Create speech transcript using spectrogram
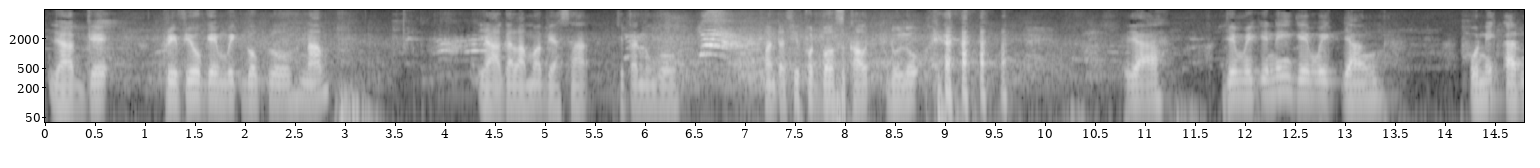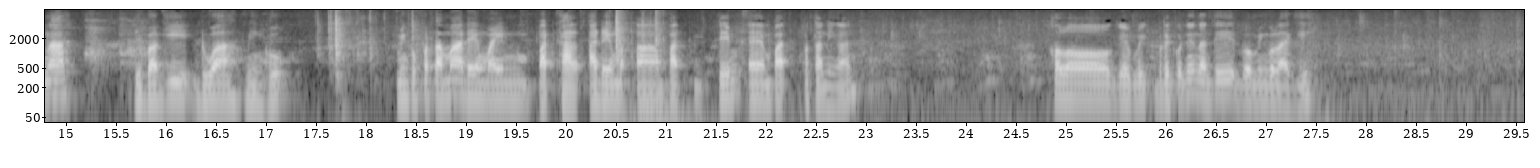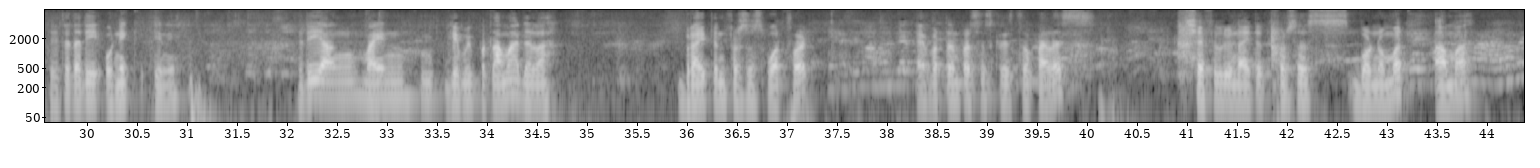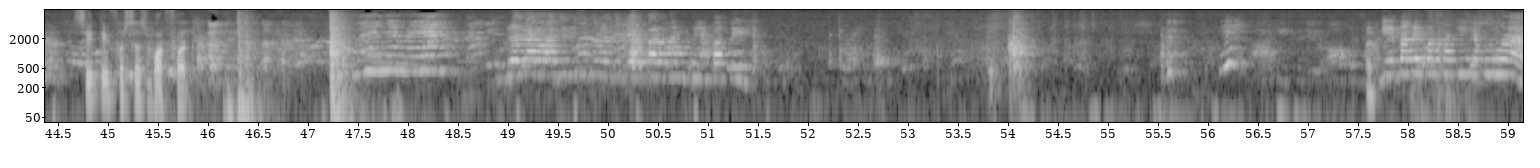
Ya, G preview game week 26. Ya, agak lama biasa kita nunggu Fantasy Football Scout dulu. ya, game week ini game week yang unik karena dibagi dua minggu. Minggu pertama ada yang main empat kali, ada yang uh, empat tim, eh empat pertandingan. Kalau game week berikutnya nanti dua minggu lagi itu tadi unik ini jadi yang main game week pertama adalah Brighton versus Watford Everton versus Crystal Palace Sheffield United versus Bournemouth sama City versus Watford Dia pakai kos kakinya keluar.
